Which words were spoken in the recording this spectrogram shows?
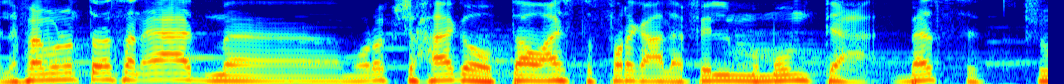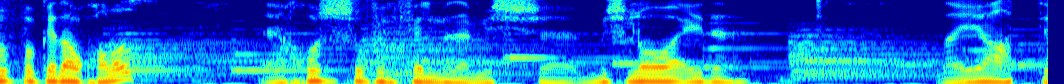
الأفلام إن أنت مثلا قاعد ما وراكش حاجة وبتاع وعايز تتفرج على فيلم ممتع بس تشوفه كده وخلاص خش شوف الفيلم ده. مش مش اللي هو إيه ده ضيعت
